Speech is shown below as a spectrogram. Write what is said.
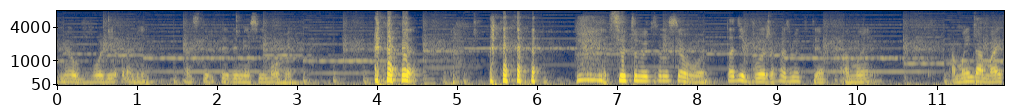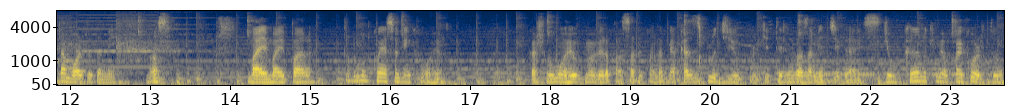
Meu avô lia pra mim, antes dele ter demência e morrer. Sinto muito pelo seu avô. Tá de boa, já faz muito tempo. A mãe. A mãe da Mai tá morta também. Nossa. Mai, Mai, para. Todo mundo conhece alguém que morreu. Cachorro morreu primavera passada quando a minha casa explodiu, porque teve um vazamento de gás. De um cano que meu pai cortou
